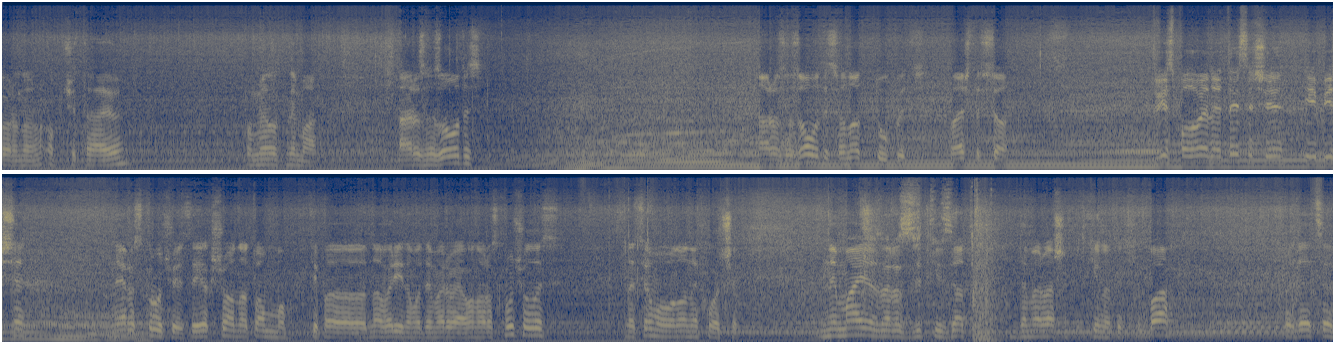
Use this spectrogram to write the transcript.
Сторону обчитаю. Помилок нема. А розгазовуватись? А розгазовуватись воно тупить. Бачите, все. Дві з половиною тисячі і більше не розкручується. Якщо на тому, типу на аварійному ДМРВ воно розкручувалось, на цьому воно не хоче. Немає зараз звідки взяти ДМРВ, щоб підкинути. Хіба прийдеться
